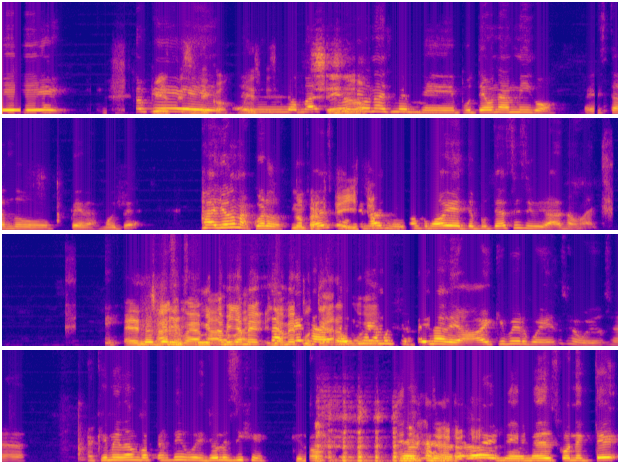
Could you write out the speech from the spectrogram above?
Eh, creo Muy específico, muy específico. lo más, Sí, creo ¿no? que una vez me, me puteé a un amigo estando peda, muy peda. Ah, yo no me acuerdo. No, pero ¿sabes? ¿qué Como que hizo? me como, oye, te puteaste y ah, no manches. Sí, Eh, Chale, güey, a mí también ya me, ya me pena, putearon, sí Me güey. da mucha pena de, ay, qué vergüenza, güey. O sea, ¿a qué me dan Bacardi, güey? Yo les dije que no. Me, me desconecté,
